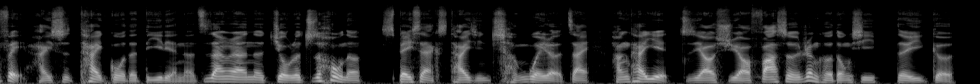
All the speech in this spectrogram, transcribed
费还是太过的低廉了，自然而然呢，久了之后呢，SpaceX 它已经成为了在航太业只要需要发射任何东西的一个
